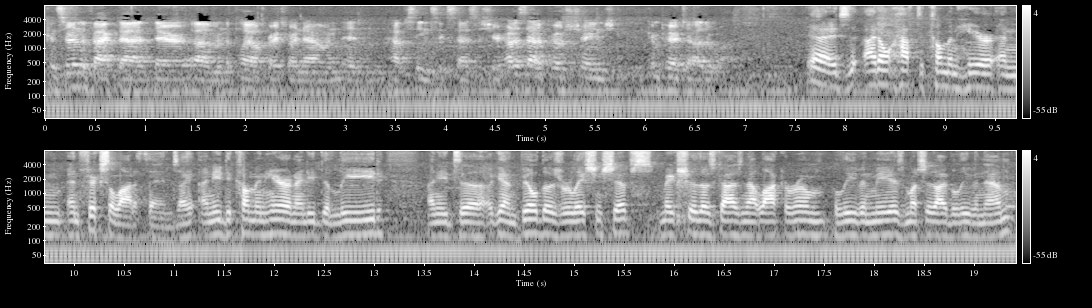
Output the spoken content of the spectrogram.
considering the fact that they're um, in the playoff race right now and, and have seen success this year? How does that approach change compared to otherwise? Yeah, it's, I don't have to come in here and, and fix a lot of things. I, I need to come in here and I need to lead. I need to, again, build those relationships, make sure those guys in that locker room believe in me as much as I believe in them.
